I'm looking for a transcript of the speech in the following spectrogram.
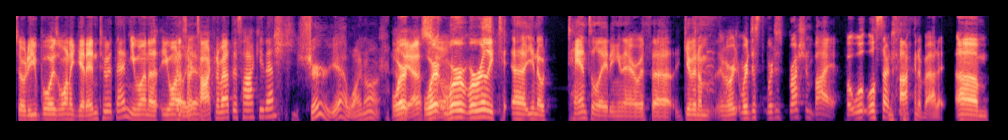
So do you boys want to get into it then? You want to you want to start yeah. talking about this hockey then? Sure, yeah, why not? We're yeah, we're, we're we're really t- uh, you know tantalating there with uh giving them we're, we're just we're just brushing by it, but we'll we'll start talking about it. Um,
